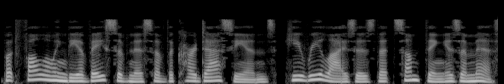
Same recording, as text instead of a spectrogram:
but following the evasiveness of the Cardassians, he realizes that something is amiss.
